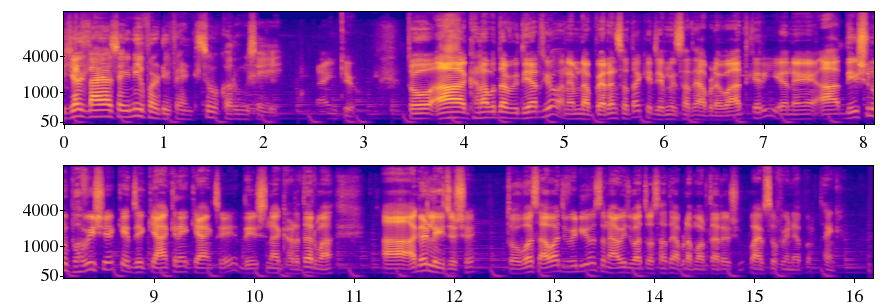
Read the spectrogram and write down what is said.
રિઝલ્ટ આવ્યા છે એની પર ડિપેન્ડ શું કરવું છે એ? થેન્ક યુ તો આ ઘણા બધા વિદ્યાર્થીઓ અને એમના પેરેન્ટ્સ હતા કે જેમની સાથે આપણે વાત કરી અને આ દેશનું ભવિષ્ય કે જે ક્યાંક ને ક્યાંક છે દેશના ઘડતરમાં આગળ લઈ જશે. તો બસ આવા જ વિડીયોઝ અને આવી જ વાતો સાથે આપણે મળતા રહીશું. વાઇફ્સ ઓફ ઇન્ડિયા પર. Thank you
